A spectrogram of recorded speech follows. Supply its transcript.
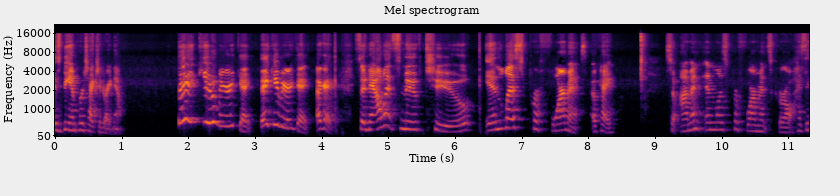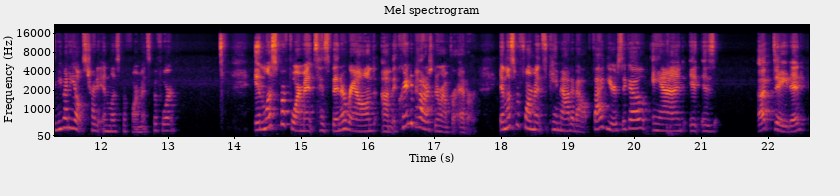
is being protected right now. Thank you, Mary Kay. Thank you, Mary Kay. Okay, so now let's move to endless performance. Okay, so I'm an endless performance girl. Has anybody else tried endless performance before? Endless Performance has been around. Um, de Powder has been around forever. Endless Performance came out about five years ago, and it is updated.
